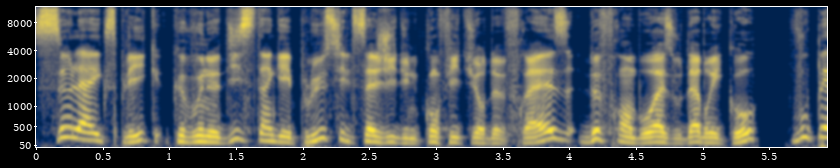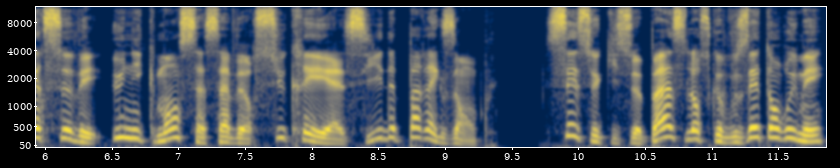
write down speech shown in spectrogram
Cela explique que vous ne distinguez plus s'il s'agit d'une confiture de fraises, de framboises ou d'abricots, vous percevez uniquement sa saveur sucrée et acide par exemple. C'est ce qui se passe lorsque vous êtes enrhumé.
